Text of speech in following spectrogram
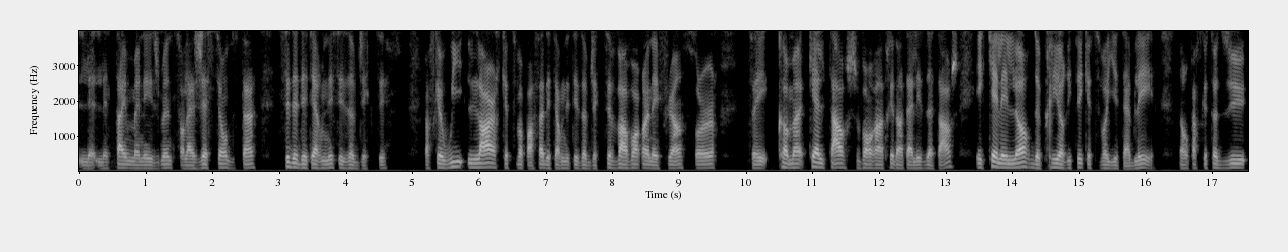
le, time management, sur la gestion du temps, c'est de déterminer ses objectifs. Parce que oui, l'heure que tu vas passer à déterminer tes objectifs va avoir une influence sur comment, quelles tâches vont rentrer dans ta liste de tâches et quel est l'ordre de priorité que tu vas y établir. Donc, parce que tu as du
